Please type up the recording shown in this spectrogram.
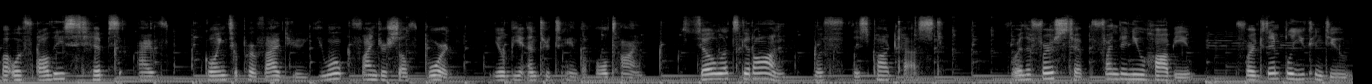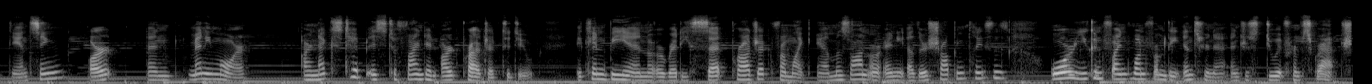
But with all these tips I'm going to provide you, you won't find yourself bored. You'll be entertained the whole time. So let's get on with this podcast. For the first tip, find a new hobby. For example, you can do dancing, art, and many more. Our next tip is to find an art project to do. It can be an already set project from like Amazon or any other shopping places, or you can find one from the internet and just do it from scratch.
